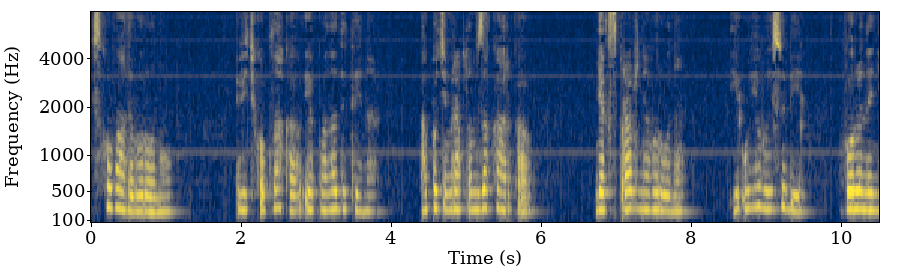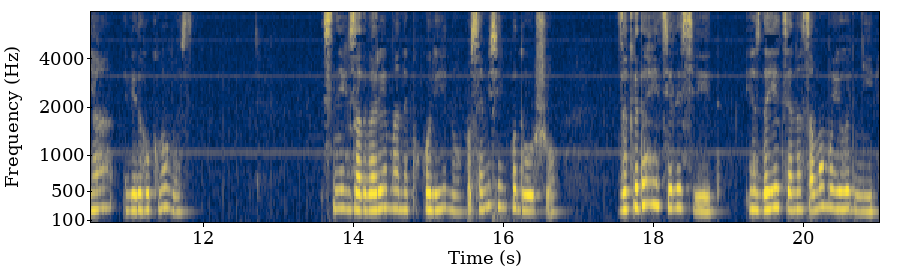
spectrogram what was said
сховали ворону. Вітько плакав, як мала дитина, а потім раптом закаркав, як справжня ворона. І уяви собі, вороненя відгукнулось. Сніг за дверима не по коліну, по самісіньку душу. Закидає цілий світ, і, здається, на самому його дні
